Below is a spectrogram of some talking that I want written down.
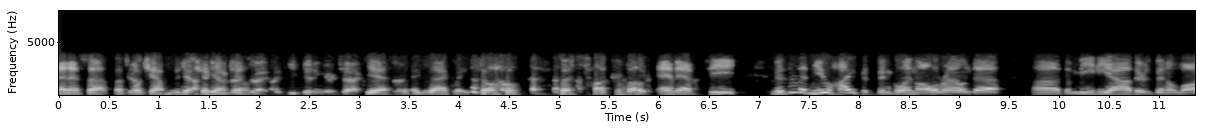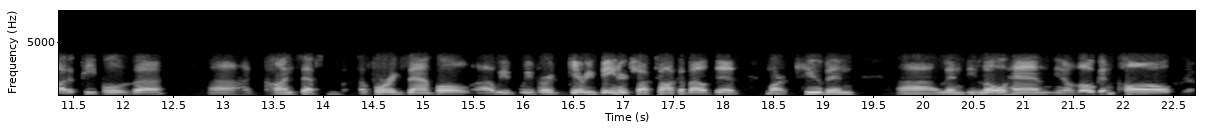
NSF. That's yeah. what happens in yeah, your checking yeah, account. that's right. I keep getting your checks. Yes, right. exactly. So let's talk about NFT. This is a new hype. It's been going all around uh, uh, the media. There's been a lot of people's uh, uh, concepts. For example, uh, we've we've heard Gary Vaynerchuk talk about this. Mark Cuban, uh, Lindsay Lohan, you know Logan Paul. Yep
